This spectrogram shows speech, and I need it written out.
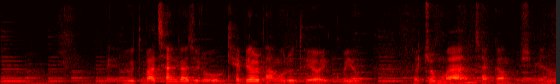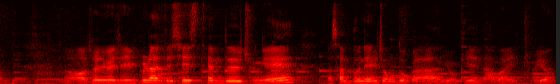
네, 이것도 마찬가지로 개별 방으로 되어 있고요. 이쪽만 잠깐 보시면 어, 저희가 이제 임플란트 시스템들 중에 3분의 1 정도가 여기에 나와 있고요.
